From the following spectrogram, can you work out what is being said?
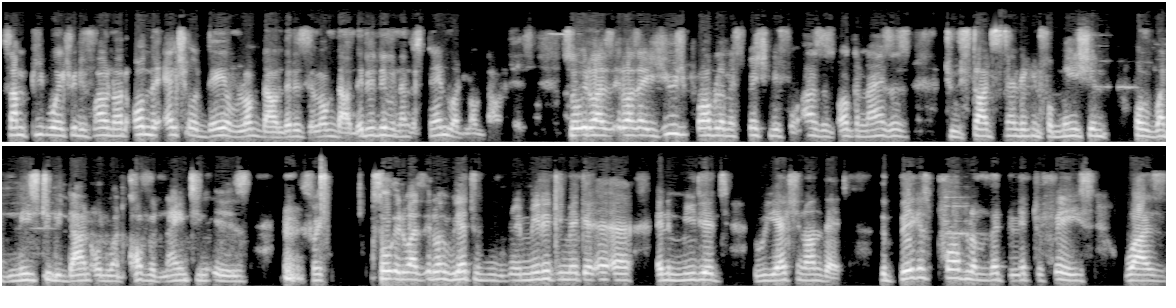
Some people actually found out on the actual day of lockdown that is a lockdown they didn't even understand what lockdown is. So it was it was a huge problem especially for us as organizers to start sending information of what needs to be done on what covid-19 is so, so it was, it was, we had to immediately make a, a, an immediate reaction on that. The biggest problem that we had to face was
